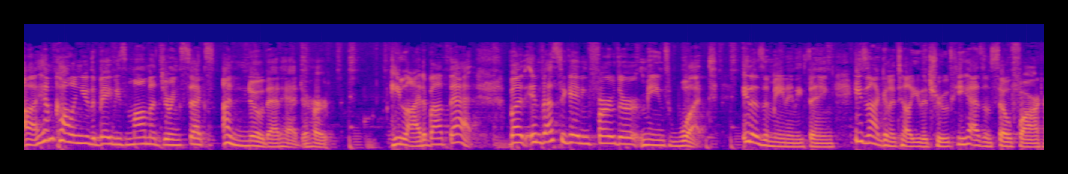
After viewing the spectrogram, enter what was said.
Uh, him calling you the baby's mama during sex, I know that had to hurt. He lied about that. But investigating further means what? It doesn't mean anything. He's not going to tell you the truth. He hasn't so far.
